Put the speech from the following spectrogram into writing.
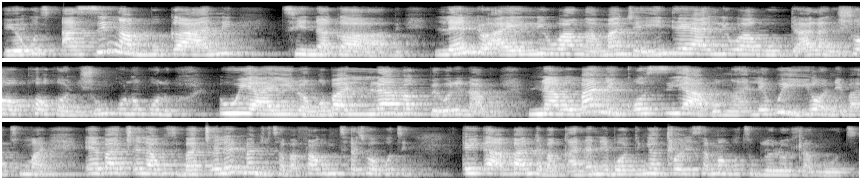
yokuthi asingabukani thina kabi. Lento ayiliwanga manje into eyaliwa kudala. Ngisho okhokho ngisho uNkulunkulu uyayilwa ngoba laba kubhekene nabo nabo banenkosi yabo ngale kuyiyona ebathumayo ebatshela ukuthi batsheleni manje ukuthi abafaka umthetho wokuthi abantu abaganane bodwa ngiyaxolisa uma ukuthi kulelo hlangothi.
